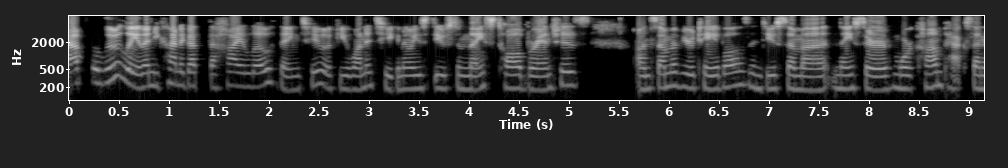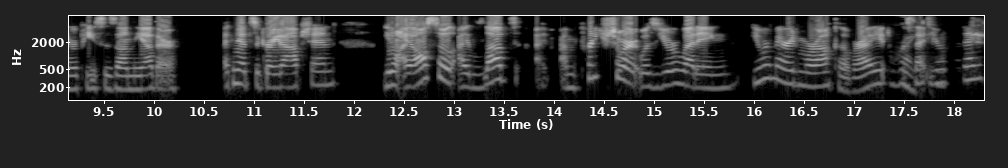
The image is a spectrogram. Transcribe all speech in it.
Absolutely. And then you kind of got the high low thing too. If you wanted to, you can always do some nice tall branches on some of your tables and do some uh, nicer, more compact centerpieces on the other. I think that's a great option. You know, I also I loved. I, am pretty sure it was your wedding. You were married in Morocco, right? Right. Was that your wedding?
